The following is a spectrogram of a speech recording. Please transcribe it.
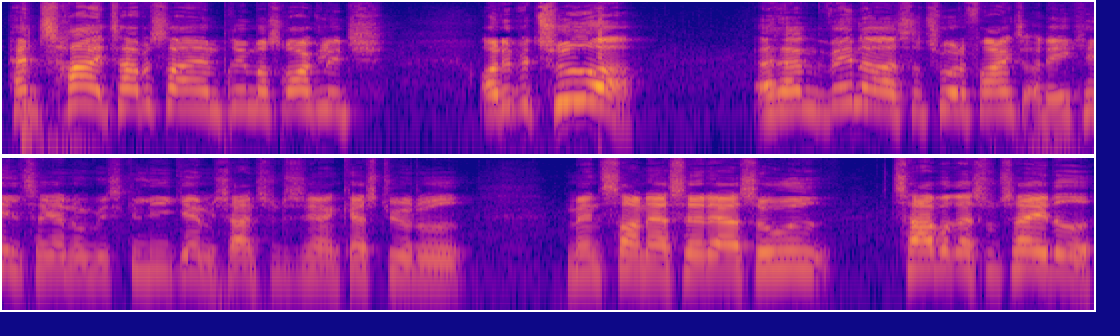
Han tager etappesejren, Primus Roglic. Og det betyder, at han vinder altså Tour de France, og det er ikke helt sikkert nu, vi skal lige igennem chance han kan styrte ud. Men sådan er ser det altså ud. Tapper resultatet.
